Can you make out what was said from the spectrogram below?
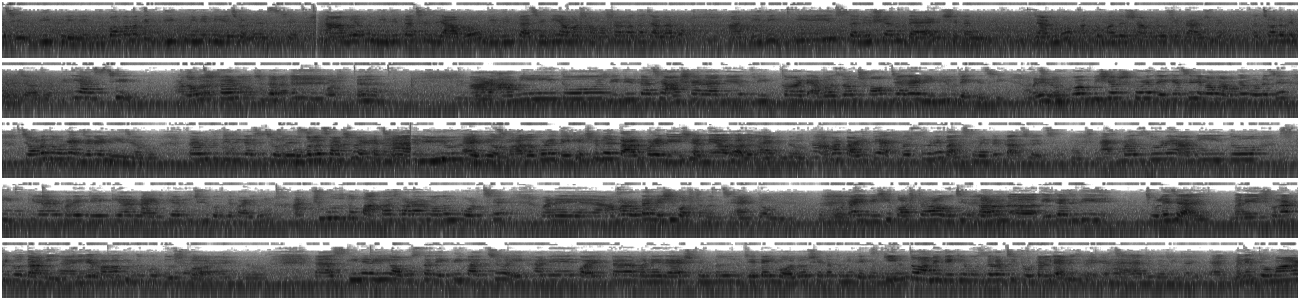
চলেছি দি কুইনে রূপক আমাকে দি কুইনে নিয়ে চলে এসছে। তা আমি এখন দিদির কাছে যাব দিদির কাছে গিয়ে আমার সমস্যার কথা জানাব। আর দিদি কি সলিউশন দেয় সেটা আমি জানব আর তোমাদের সামনেও সেটা আসবে। তো চলো ভেতরে যাওয়া যাক। দিদি আসছি। নমস্কার। আর আমি তো কাছে আসার আগে ফ্লিপকার্ট অ্যামাজন সব জায়গায় রিভিউ দেখেছি। মানে আচ্ছা। রূপক বিশেষ করে দেখেছে এবং আমাকে বলেছে চলো তোমাকে এক জায়গায় নিয়ে যাব। তা আমি তো দিদির কাছে চলে গুগলে সার্চ হয়ে গেছে হ্যাঁ রিভিউ একদম দেখেছি। ভালো করে দেখে শুনে তারপরে ডিসিশন নেওয়া ভালো একদম। আমার বাড়িতে এক মাস ধরে বালি সিমেন্টের কাজ হয়েছে। আচ্ছা। এক মাস ধরে আমি তো স্কিন কেয়ার মানে ডে কেয়ার নাইট কেয়ার কিছুই করতে পারিনি। আর চুল তো পাতা ঝরার মতন পড়ছে মানে আমার ওটাই বেশি কষ্ট হচ্ছে। একদম ওটাই বেশি কষ্ট হওয়া উচিত। কারণ আহ, এটা যদি চলে যায় মানে সোনার থেকেও দামি ফিরে। পাওয়া কিন্তু খুব দুষ্কর। স্কিনের এই অবস্থা দেখতেই পাচ্ছ এখানে কয়েকটা মানে র্যাশ পিম্পল যেটাই বলো সেটা তুমি দেখে কিন্তু আমি দেখে বুঝতে পারছি টোটাল ড্যামেজ হয়ে গেছে হ্যাঁ একদমই তাই মানে তোমার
